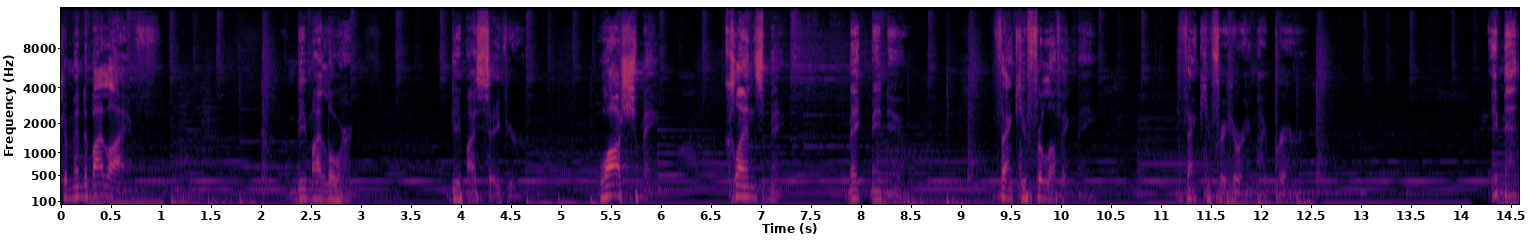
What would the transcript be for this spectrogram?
come into my life, and be my Lord, be my Savior. Wash me, cleanse me, make me new. Thank you for loving me. Thank you for hearing my prayer. Amen.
